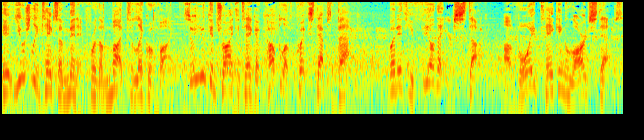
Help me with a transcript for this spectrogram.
It usually takes a minute for the mud to liquefy, so you can try to take a couple of quick steps back. But if you feel that you're stuck, avoid taking large steps.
